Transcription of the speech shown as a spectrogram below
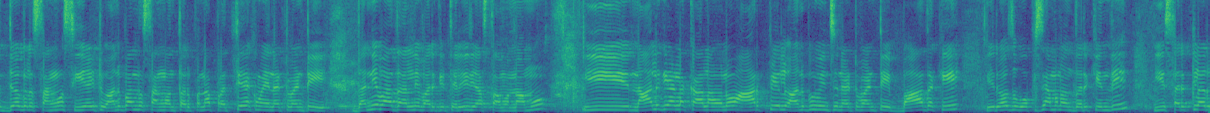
ఉద్యోగుల సంఘం సిఐటి అనుబంధ సంఘం తరపున ప్రత్యేకమైనటువంటి ధన్యవాదాలని వారికి తెలియజేస్తా ఉన్నాము. ఈ నాలుగేళ్ళ కాలంలో ఆర్పీలు అనుభవించినటువంటి బాధకి ఈరోజు ఉపశమనం దొరికింది. ఈ సర్క్యులర్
